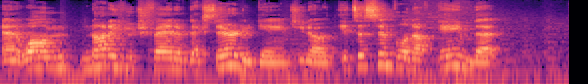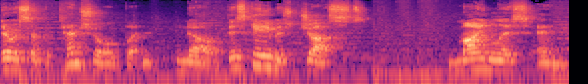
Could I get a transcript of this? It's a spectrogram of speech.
And while I'm not a huge fan of dexterity games, you know, it's a simple enough game that there was some potential, but no. This game is just mindless and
